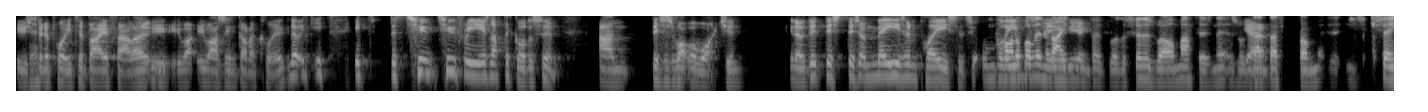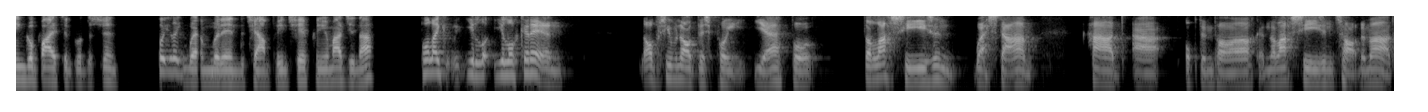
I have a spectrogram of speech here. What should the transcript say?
who's yeah. been appointed by a fella who, hmm. who hasn't got a clue? You know, it, it, it, there's two two three years left at Goodison, and this is what we're watching. You know, this this amazing place. It's unbelievable. Horrible indictment for Goodison as well, Matt, isn't it? Yeah. That, that's from saying goodbye to Goodison but like, when we're in the championship. Can you imagine that? But like you look, you look at it, and obviously we're not at this point yet. But the last season West Ham had at Upton Park, and the last season Tottenham had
